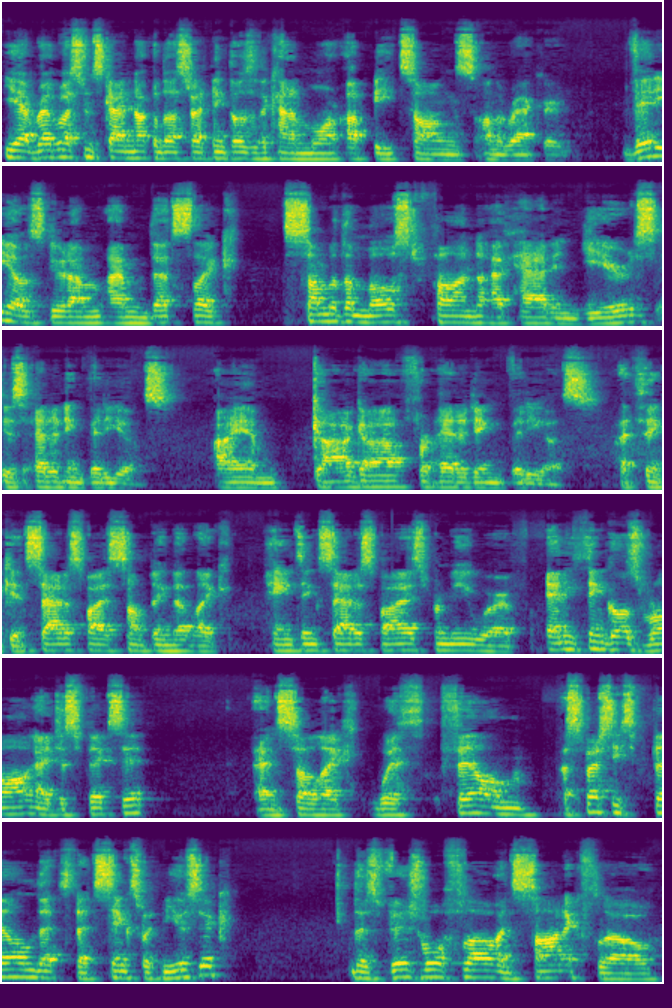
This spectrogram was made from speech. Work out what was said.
Yeah, Red Western Sky, Knuckle Duster. I think those are the kind of more upbeat songs on the record videos, dude, I'm I'm that's like some of the most fun I've had in years is editing videos. I am gaga for editing videos. I think it satisfies something that like painting satisfies for me where if anything goes wrong, I just fix it. And so like with film, especially film that's that syncs with music, there's visual flow and sonic flow.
